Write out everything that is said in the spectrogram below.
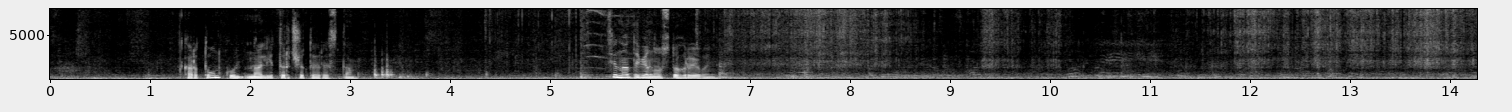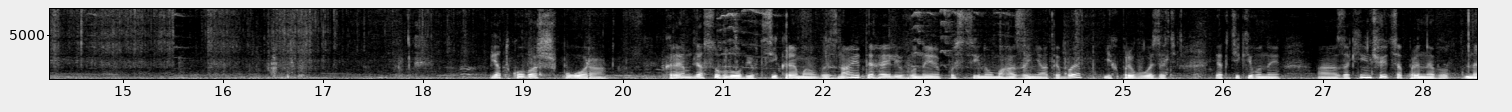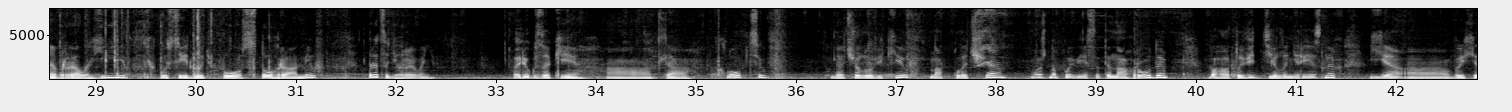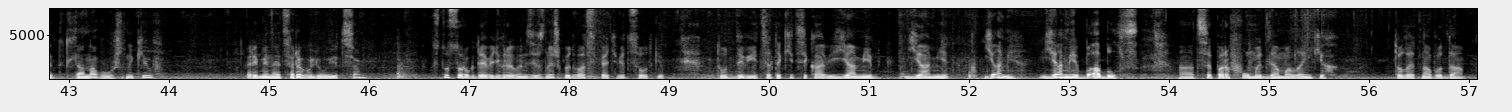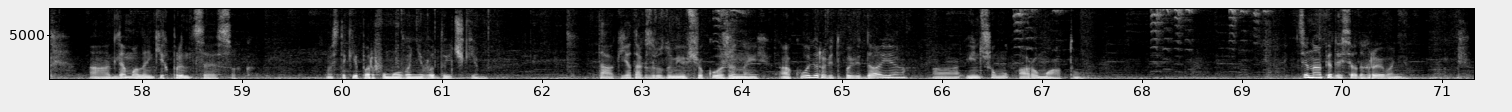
картонку на літр 400. Ціна 90 гривень. П'яткова шпора. Крем для суглобів. Ці креми, ви знаєте, гелі, вони постійно в магазині АТБ їх привозять, як тільки вони закінчуються. При невралгії усі йдуть по 100 грамів 30 гривень. Рюкзаки для хлопців, для чоловіків на плече можна повісити, на груди, багато відділень різних. Є а, вихід для навушників. Ремінець регулюється. 149 гривень зі знижкою 25%. Тут дивіться такі цікаві ямі, ямі, ямі, ямі Bubbles. Це парфуми для маленьких, туалетна вода, для маленьких принцесок. Ось такі парфумовані водички. Так, я так зрозумів, що кожен колір відповідає іншому аромату. Ціна 50 гривень.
